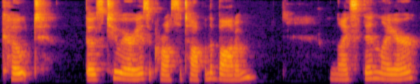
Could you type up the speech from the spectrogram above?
coat those two areas across the top and the bottom. Nice thin layer.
